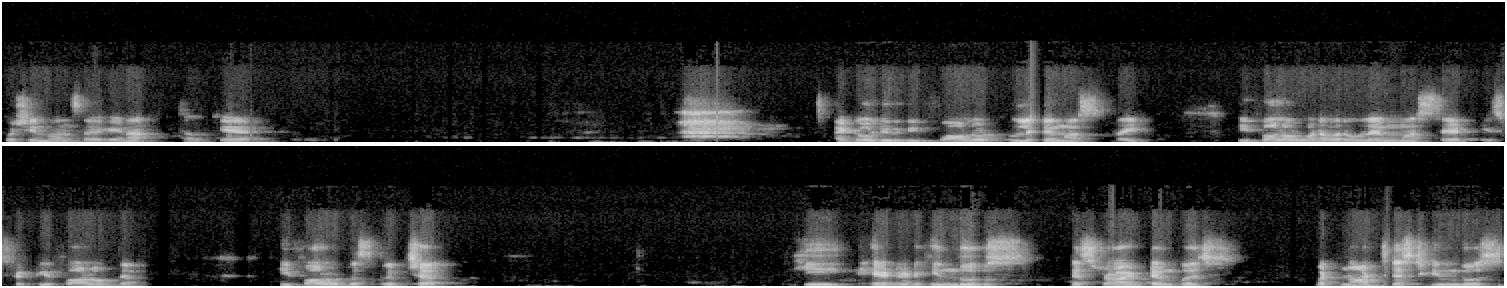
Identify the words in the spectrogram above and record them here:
Question once again huh? okay. I told you he followed ulemas right? He followed whatever ulemas said. He strictly followed them he followed the scripture. He hated Hindus, destroyed temples, but not just Hindus,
